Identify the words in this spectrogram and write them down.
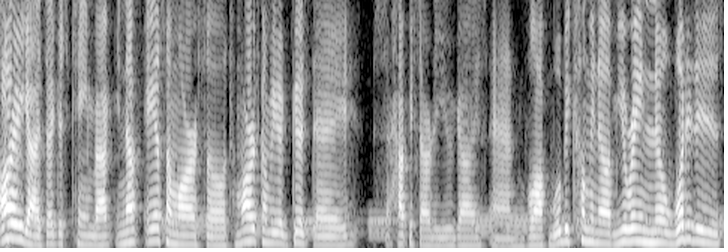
Alright guys, I just came back. Enough ASMR, so tomorrow's gonna be a good day. So Happy Saturday you guys, and vlog will be coming up. You already know what it is.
